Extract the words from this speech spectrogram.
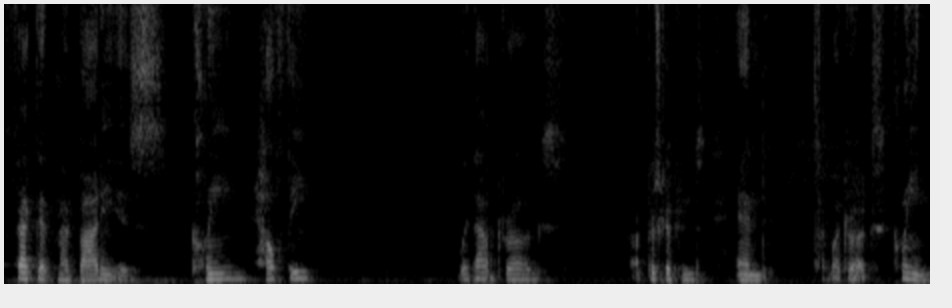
The fact that my body is clean, healthy, without drugs, uh, prescriptions, and talk about drugs, clean,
